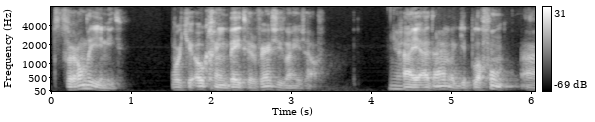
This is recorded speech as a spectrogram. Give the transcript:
verander je niet. Word je ook geen betere versie van jezelf. Ja. Ga je uiteindelijk je plafond uh,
